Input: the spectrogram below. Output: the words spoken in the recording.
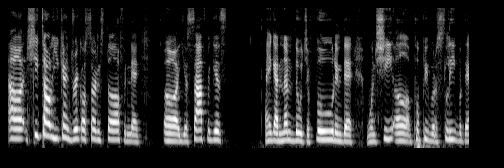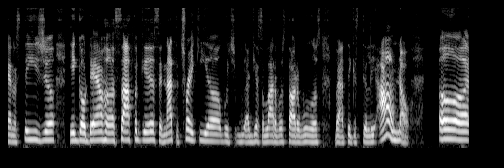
uh she told her you can't drink on certain stuff and that uh your esophagus ain't got nothing to do with your food and that when she uh put people to sleep with the anesthesia it go down her esophagus and not the trachea which i guess a lot of us thought it was but i think it's still i don't know. Uh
